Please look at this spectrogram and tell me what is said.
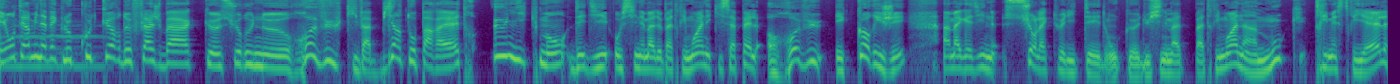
Et on termine avec le coup de cœur de Flashback euh, sur une revue qui va bientôt paraître, uniquement dédié au cinéma de patrimoine et qui s'appelle Revue et Corrigé, un magazine sur l'actualité euh, du cinéma de patrimoine, un MOOC trimestriel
